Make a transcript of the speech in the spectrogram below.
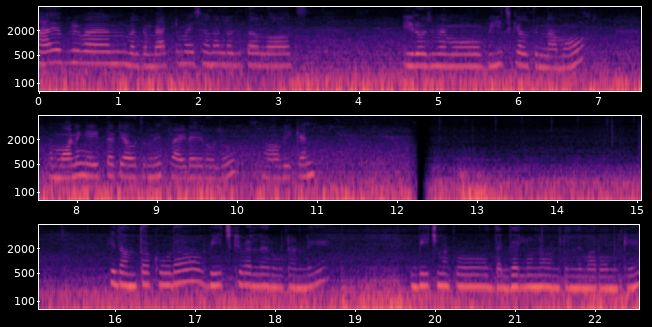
Hi everyone welcome back to my channel Rajitha vlogs ఈరోజు మేము బీచ్కి వెళ్తున్నాము. మార్నింగ్ ఎయిట్ థర్టీ అవుతుంది ఫ్రైడే ఈరోజు వీకెండ్ ఇదంతా కూడా బీచ్కి వెళ్ళే రూట్ అండి. బీచ్ మాకు దగ్గరలోనే ఉంటుంది మా రూమ్కి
